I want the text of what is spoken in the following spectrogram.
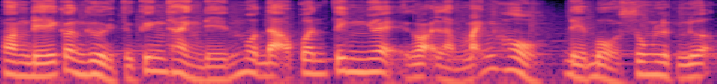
hoàng đế còn gửi từ kinh thành đến một đạo quân tinh nhuệ gọi là mãnh hổ để bổ sung lực lượng.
